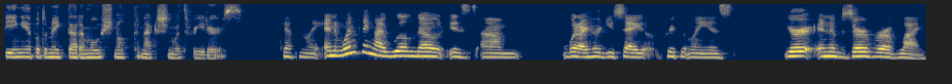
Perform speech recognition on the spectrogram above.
being able to make that emotional connection with readers definitely and one thing i will note is um, what i heard you say frequently is you're an observer of life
